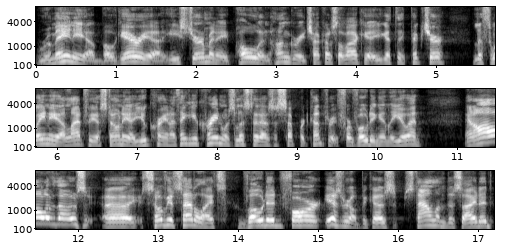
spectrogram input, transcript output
Romania, Bulgaria, East Germany, Poland, Hungary, Czechoslovakia. You get the picture? Lithuania, Latvia, Estonia, Ukraine. I think Ukraine was listed as a separate country for voting in the UN. And all of those uh, Soviet satellites voted for Israel because Stalin decided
